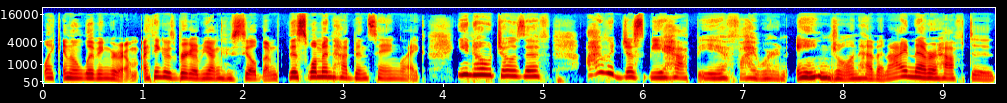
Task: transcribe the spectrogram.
like in a living room. I think it was brigham young who sealed them. This woman had been saying like you know joseph i would just be happy if i were an angel in heaven. I never have to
